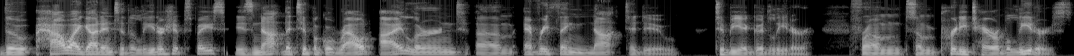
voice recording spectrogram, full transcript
the how I got into the leadership space is not the typical route. I learned um, everything not to do to be a good leader from some pretty terrible leaders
